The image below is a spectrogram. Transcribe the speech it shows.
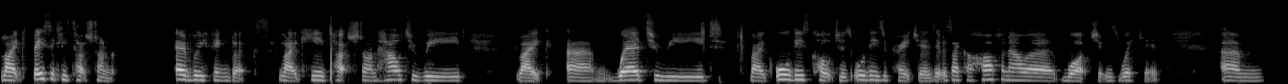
like basically touched on everything books. Like he touched on how to read, like um, where to read, like all these cultures, all these approaches. It was like a half an hour watch. It was wicked. Um,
